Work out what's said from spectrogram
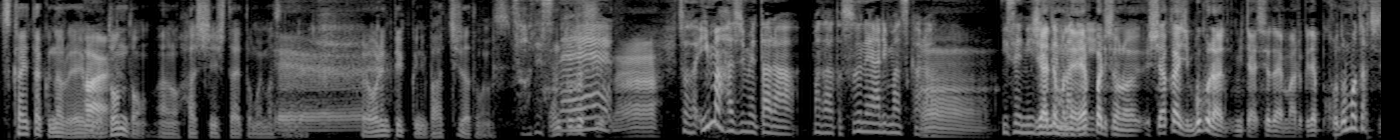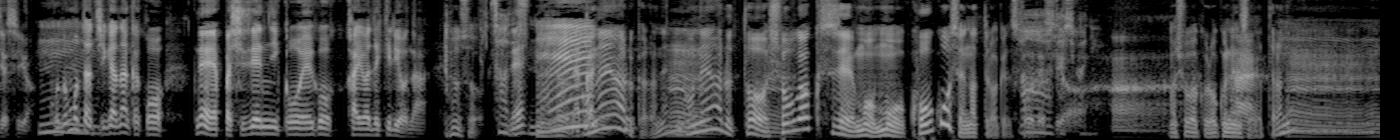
使いたくなる英語はい。をどんどん、あの発信したいと思いますので、えこれオリンピックにバッチリだと思います。そうですね。本当ですよね。そうだ今始めたらまだあと数年ありますから。うん。2020いやでもねやっぱりその社会人僕らみたいな世代もあるけどやっぱ子供たちですよ。うん。子供たちがなんかこうねやっぱり自然にこう英語会話できるようなそうそう。そうですうん。ね5年あるからね、うん。5年あると小学生ももう高校生になってるわけですよ、そうですよ。まあ、小学6年生だったらね、はいうん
